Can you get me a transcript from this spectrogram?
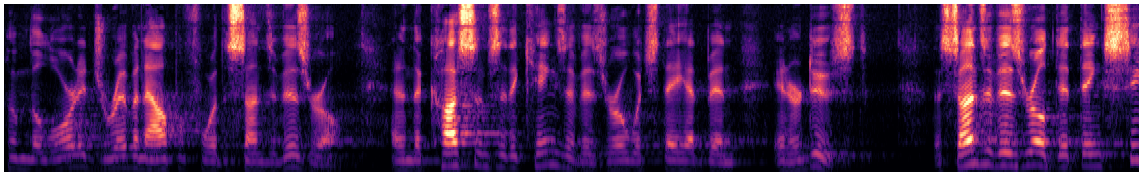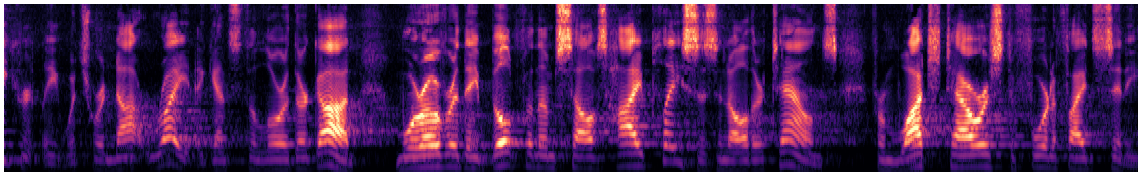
whom the Lord had driven out before the sons of Israel, and in the customs of the kings of Israel which they had been introduced. The sons of Israel did things secretly, which were not right against the Lord their God. Moreover, they built for themselves high places in all their towns, from watchtowers to fortified city.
